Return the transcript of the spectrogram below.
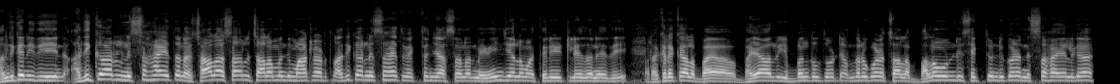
అందుకని ఇది అధికారులు నిస్సహాయత నాకు చాలాసార్లు చాలామంది మాట్లాడుతున్నారు. అధికారులు నిస్సహాయత వ్యక్తం చేస్తున్నారు మేము ఏం చేయాలో మాకు తెలియట్లేదు అనేది రకరకాల భయ భయాలు ఇబ్బందులతోటి అందరూ కూడా చాలా బలం ఉండి శక్తి ఉండి కూడా నిస్సహాయాలుగా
